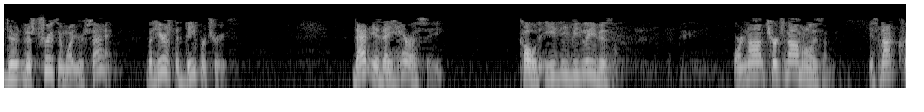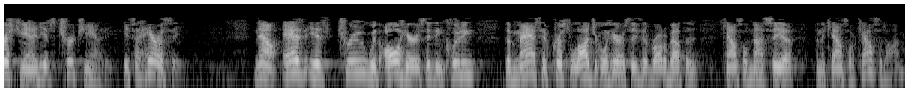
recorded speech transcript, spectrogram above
there, There's truth in what you're saying, but here's the deeper truth. That is a heresy called easy believism or not church nominalism. It's not Christianity, it's churchianity. It's a heresy. Now, as is true with all heresies, including the massive Christological heresies that brought about the Council of Nicaea and the Council of Chalcedon,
